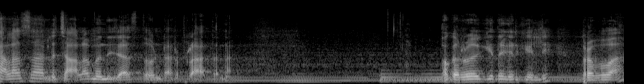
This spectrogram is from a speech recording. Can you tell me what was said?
చాలాసార్లు చాలామంది చేస్తూ ఉంటారు ప్రార్థన. ఒక రోగి దగ్గరికి వెళ్ళి ప్రభువా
